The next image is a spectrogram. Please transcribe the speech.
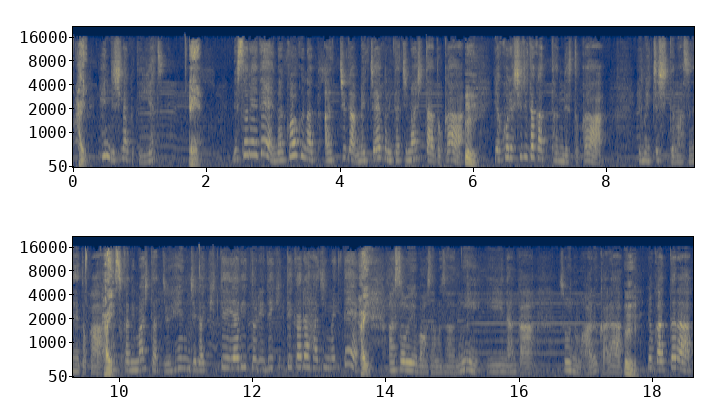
はい。返事しなくていいやつ。ええ。でそれで仲良くなったあっちがめっちゃ役に立ちましたとか、いうん。やこれ知りたかったんですとかめっちゃ知ってますねとか、はい。助かりましたっていう返事が来てやり取りできてから初めて、はい。あそういえばおさむさんにいいなんかそういうのもあるから、うん。よかったら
